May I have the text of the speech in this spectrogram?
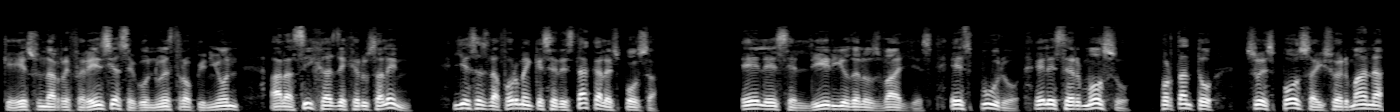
que es una referencia, según nuestra opinión, a las hijas de Jerusalén, y esa es la forma en que se destaca la esposa. Él es el lirio de los valles, es puro, él es hermoso. Por tanto, su esposa y su hermana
